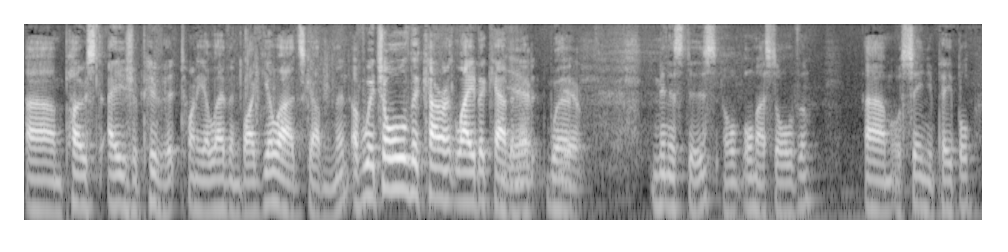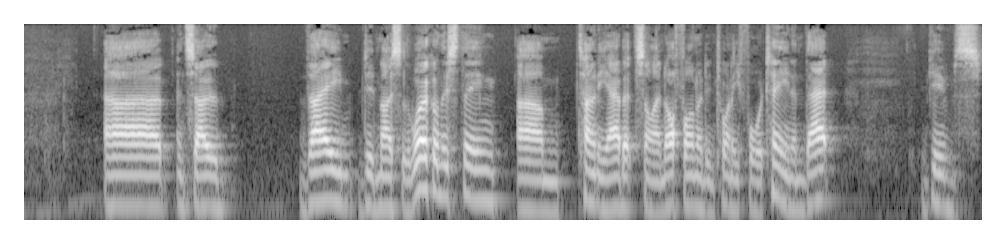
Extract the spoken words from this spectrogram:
um, post Asia Pivot 2011 by Gillard's government, of which all the current Labor cabinet were ministers, al- almost all of them, um, or senior people. Uh, and so they did most of the work on this thing. Um, Tony Abbott signed off on it in 2014, and that gives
